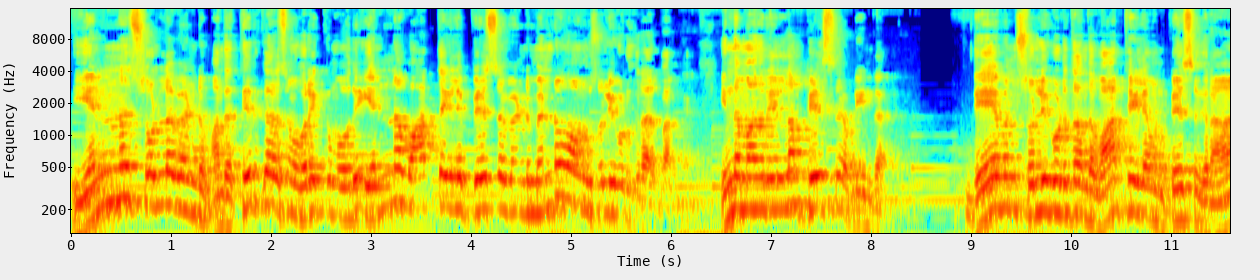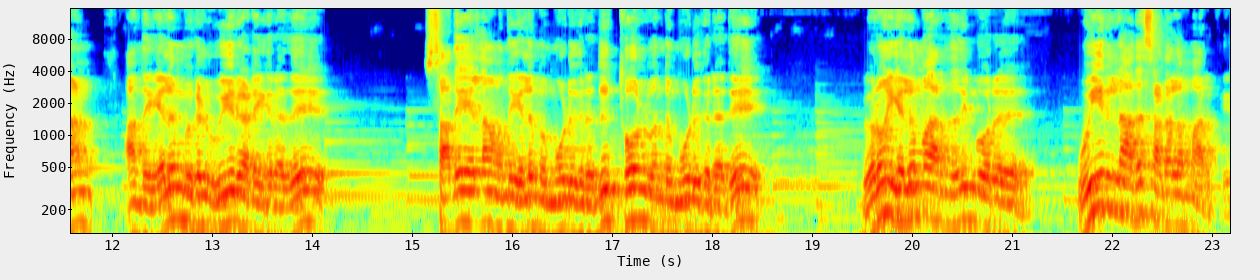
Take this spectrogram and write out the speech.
என்ன சொல்ல வேண்டும்? அந்த தீர்க்க தரிசனம் உரைக்கும் போது என்ன வார்த்தைகளை பேச வேண்டும் என்றும் அவனுக்கு சொல்லி கொடுக்கிறார் பாருங்க. இந்த மாதிரி எல்லாம் பேசு அப்படின்றார். தேவன் சொல்லி கொடுத்த அந்த வார்த்தையில அவன் பேசுகிறான். அந்த எலும்புகள் உயிர் அடைகிறது. சதையெல்லாம் வந்து எலும்பு மூடுகிறது தோல் வந்து மூடுகிறது. வெறும் எலும்பா இருந்தது இப்போ ஒரு உயிர் இல்லாத சடலமா இருக்கு.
